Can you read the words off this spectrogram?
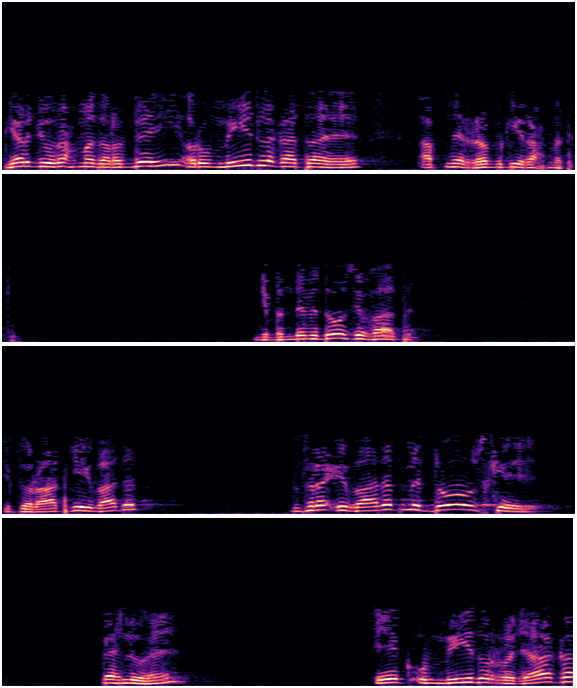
پھر جو رحمت رب ہی اور امید لگاتا ہے اپنے رب کی رحمت کی۔ یہ بندے میں دو صفات ہیں۔ ایک تو رات کی عبادت، دوسرا عبادت میں دو اس کے پہلو ہیں۔ ایک امید اور رجا کا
